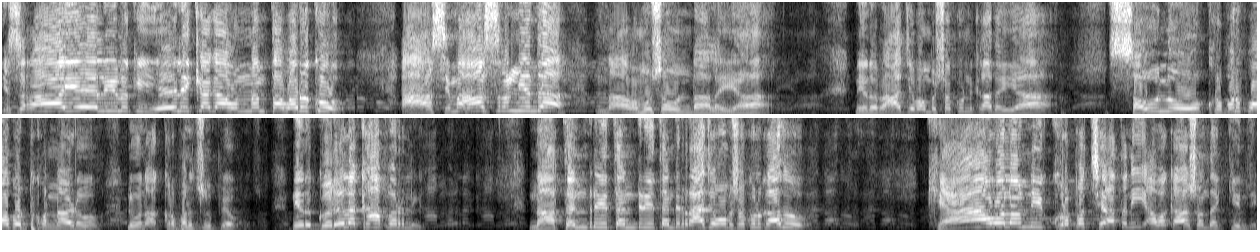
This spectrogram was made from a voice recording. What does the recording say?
ఇస్రాయేలీలకి ఏలికగా ఉన్నంత వరకు ఆ సింహాసనం మీద నా వంశం ఉండాలయ్యా. నేను రాజవంశకుని కాదయ్యా. సౌలు కృపను పోగొట్టుకున్నాడు నువ్వు నా కృపను చూపావు. నేను గొర్రెల కాపరిని. నా తండ్రి తండ్రి తండ్రి రాజవంశకులు కాదు. కేవలం నీ కృపచేతని అవకాశం దక్కింది.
